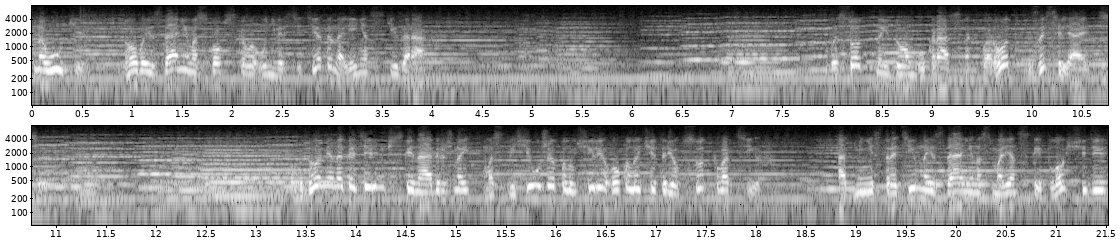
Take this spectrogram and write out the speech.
науки – новое здание Московского университета на Ленинских горах. Высотный дом у Красных ворот заселяется. В доме на Котельнической набережной москвичи уже получили около 400 квартир. Административное здание на Смоленской площади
